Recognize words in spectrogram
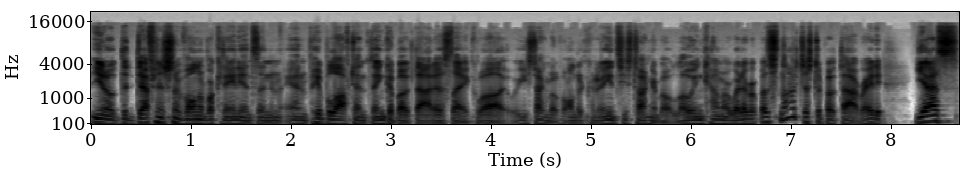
you know, the definition of vulnerable Canadians. And, and people often think about that as like, well, he's talking about vulnerable Canadians, he's talking about low income or whatever. But it's not just about that, right? yes,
